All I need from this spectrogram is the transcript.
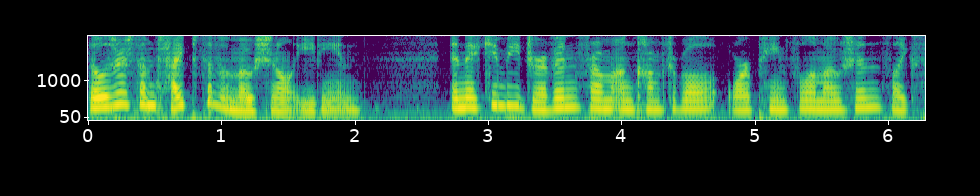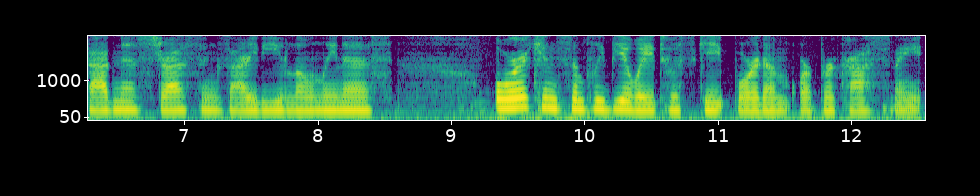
those are some types of emotional eating and it can be driven from uncomfortable or painful emotions like sadness, stress, anxiety, loneliness, or it can simply be a way to escape boredom or procrastinate.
